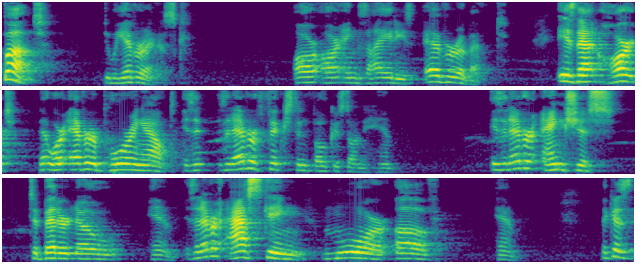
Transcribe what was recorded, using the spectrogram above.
But do we ever ask? Are our anxieties ever about? Is that heart that we're ever pouring out, is it, is it ever fixed and focused on Him? Is it ever anxious to better know Him? Is it ever asking more of Him? Because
